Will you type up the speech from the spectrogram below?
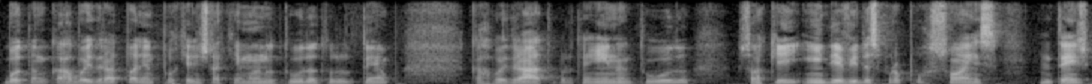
botando carboidrato para dentro, porque a gente está queimando tudo a todo tempo, carboidrato, proteína, tudo, só que em devidas proporções, entende?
